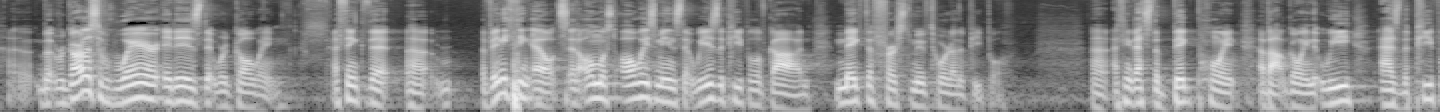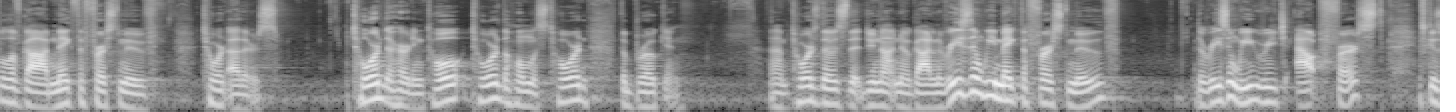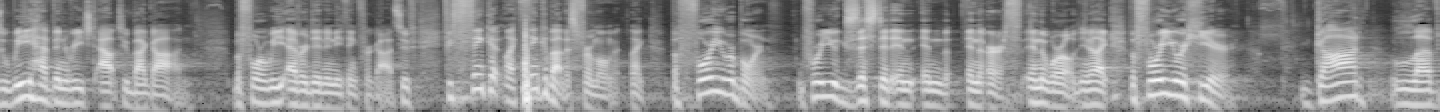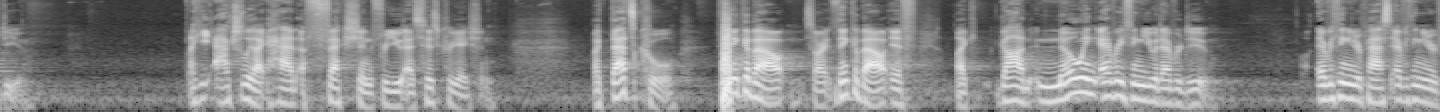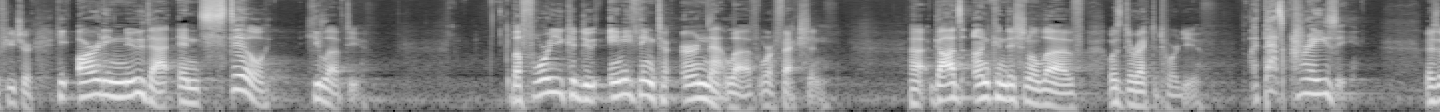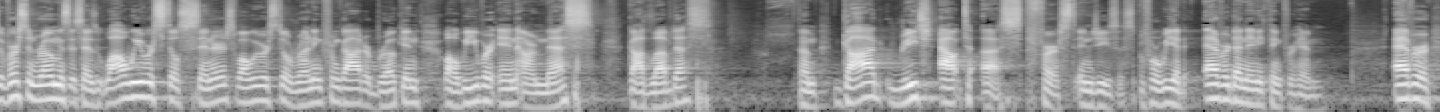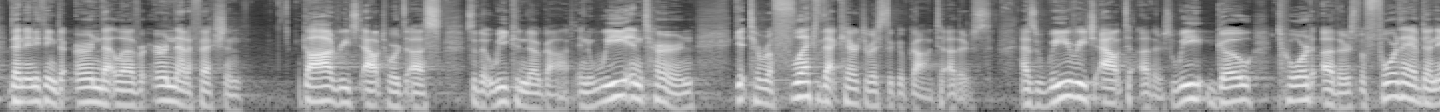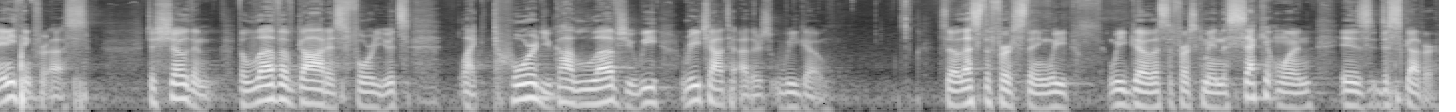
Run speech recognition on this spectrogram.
Uh, but regardless of where it is that we're going, I think that uh, of anything else, it almost always means that we as the people of God make the first move toward other people. Uh, I think that's the big point about going, that we as the people of God make the first move toward others, toward the hurting, to- toward the homeless, toward the broken um, towards those that do not know God. And the reason we make the first move, the reason we reach out first, is because we have been reached out to by God before we ever did anything for God. So if, if you think, like, think about this for a moment, like before you were born, before you existed in, in, the, in the earth, in the world, you know, like before you were here, God loved you. Like he actually like had affection for you as his creation. Like that's cool. Think about, sorry, think about if, like, God, knowing everything you would ever do, everything in your past, everything in your future, He already knew that, and still He loved you. Before you could do anything to earn that love or affection, uh, God's unconditional love was directed toward you. Like, that's crazy. There's a verse in Romans that says, while we were still sinners, while we were still running from God or broken, while we were in our mess, God loved us. Um, God reached out to us first in Jesus before we had ever done anything for him, ever done anything to earn that love or earn that affection. God reached out towards us so that we can know God. And we, in turn, get to reflect that characteristic of God to others. As we reach out to others, we go toward others before they have done anything for us to show them the love of God is for you. It's like toward you. God loves you. We reach out to others, we go. So that's the first thing. We, we go. That's the first command. The second one is discover.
